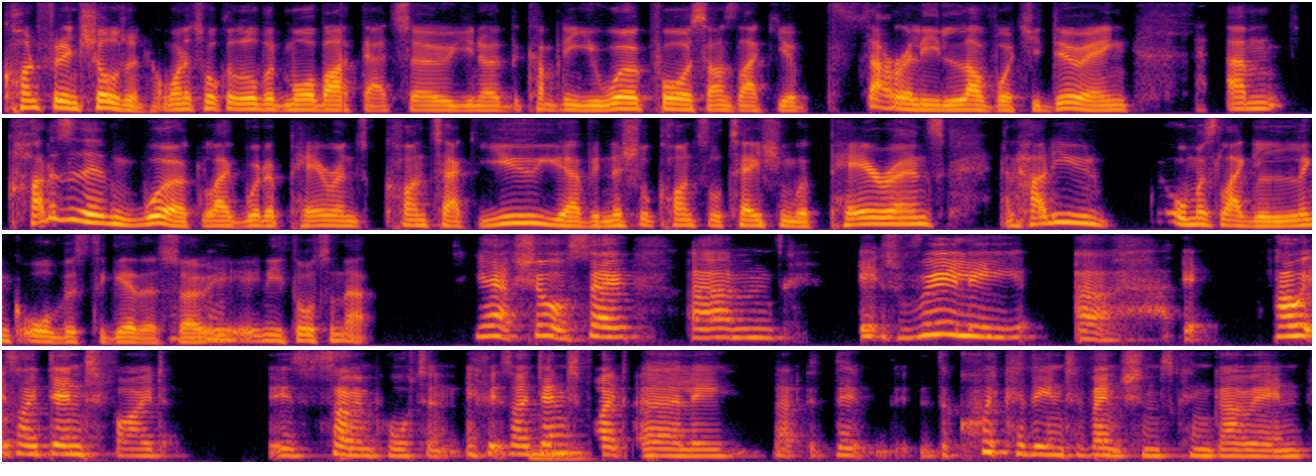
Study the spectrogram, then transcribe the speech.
confident children. I want to talk a little bit more about that. So, you know, the company you work for sounds like you thoroughly love what you're doing. Um, how does it then work? Like, would a parent contact you? You have initial consultation with parents, and how do you almost like link all this together? So, mm-hmm. any thoughts on that? Yeah, sure. So, um, it's really uh, it, how it's identified is so important. If it's mm. identified mm. early, that the, the quicker the interventions can go in,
